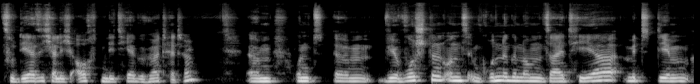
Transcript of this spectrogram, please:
zu der sicherlich auch Militär gehört hätte. Ähm, und ähm, wir wursteln uns im Grunde genommen seither mit dem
